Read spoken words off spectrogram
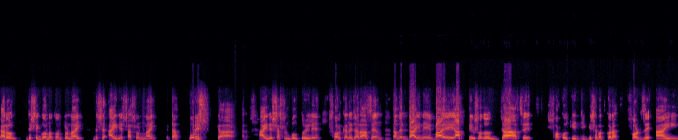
কারণ দেশে গণতন্ত্র নাই, দেশে আইনের শাসন নাই, এটা পরিষ্কার। আইনের শাসন বলতে হইলে সরকারে যারা আছেন, তাদের ডাইনে, বায়ে, আত্মীয় স্বজন যা আছে, সকলকে জিজ্ঞাসাবাদ করা ফর যে আইন,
